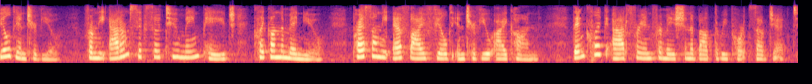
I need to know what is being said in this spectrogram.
Field Interview. From the Adam 602 main page, click on the menu. Press on the FI Field Interview icon. Then click Add for information about the report subject.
